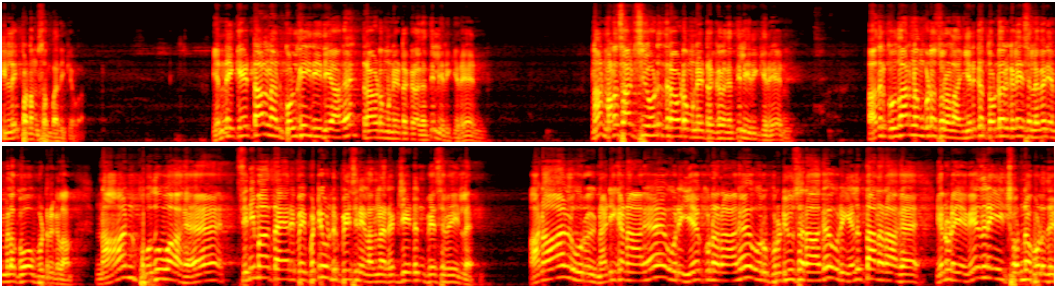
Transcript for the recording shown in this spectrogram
இல்லை பணம் சம்பாதிக்கவா? என்னை கேட்டால் நான் கொள்கை ரீதியாக திராவிட முன்னேற்ற கழகத்தில் இருக்கிறேன். நான் மனசாட்சியோடு திராவிட முன்னேற்ற கழகத்தில் இருக்கிறேன். அதற்கு உதாரணம் கூட சொல்லலாம். இங்க இருக்க தொண்டர்களே சில பேர் என் மேல கோவப்பட்டிருக்கலாம். நான் பொதுவாக சினிமா தயாரிப்பை பற்றி ஒன்று பேசினேன். அதை நான் ரெட் ஜெயிண்ட் பேசவே இல்லை. ஆனால் ஒரு நடிகனாக ஒரு இயக்குனராக ஒரு ப்ரொடியூசராக ஒரு எழுத்தாளராக என்னுடைய வேதனையை சொன்ன பொழுது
